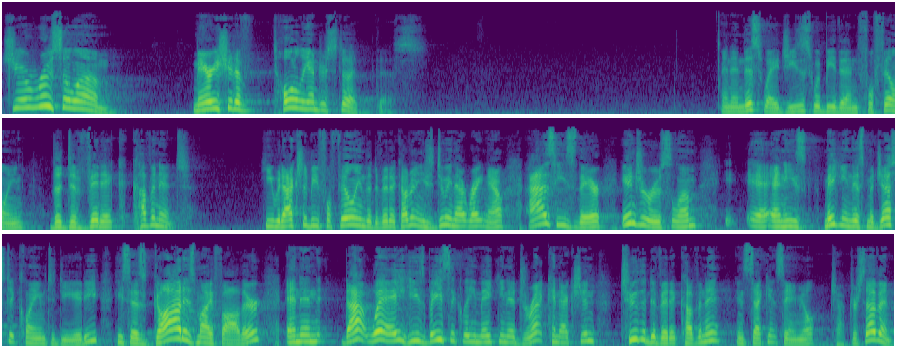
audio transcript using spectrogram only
Jerusalem. Mary should have totally understood this. And in this way, Jesus would be then fulfilling the Davidic covenant. He would actually be fulfilling the Davidic covenant. He's doing that right now as he's there in Jerusalem, and he's making this majestic claim to deity. He says, God is my father. And in that way, he's basically making a direct connection to the Davidic covenant in 2 Samuel chapter 7,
